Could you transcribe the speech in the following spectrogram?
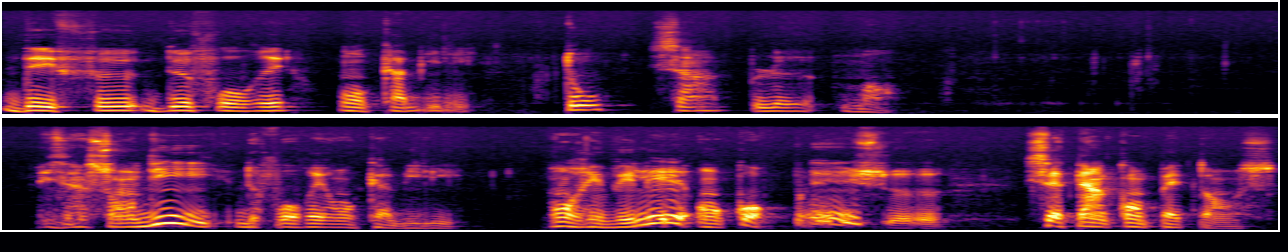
des feux de forêt en Kabylie. Tout simplement. Les incendies de forêt en Kabylie ont révélé encore plus euh, cette incompétence.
